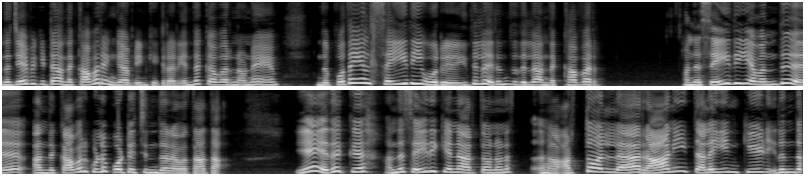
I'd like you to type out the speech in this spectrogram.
அந்த ஜேபி கிட்ட அந்த கவர் எங்கே? அப்படின்னு கேட்குறாரு எந்த கவர்னோடனே இந்த புதையல் செய்தி ஒரு இதில் இருந்ததில்ல அந்த கவர் அந்த செய்தியை வந்து அந்த கவருக்குள்ளே போட்டு வச்சுருந்தார் அவள் தாத்தா. ஏன் எதுக்கு? அந்த செய்திக்கு என்ன அர்த்தம்னு அர்த்தம் இல்லை. ராணி தலையின் கீழ் இருந்த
